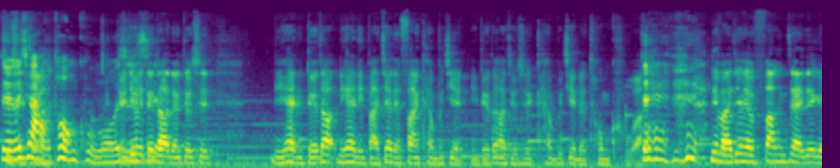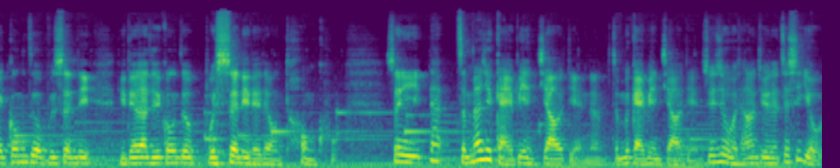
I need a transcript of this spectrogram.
对，而且好痛苦哦，对，就会得到的就是，你看你得到，你看你把这样的方案看不见，你得到的就是看不见的痛苦啊，对，你把焦点放在这个工作不顺利，你得到就是工作不顺利的这种痛苦。所以，那怎么样去改变焦点呢？怎么改变焦点？所以，是我常常觉得这是有，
